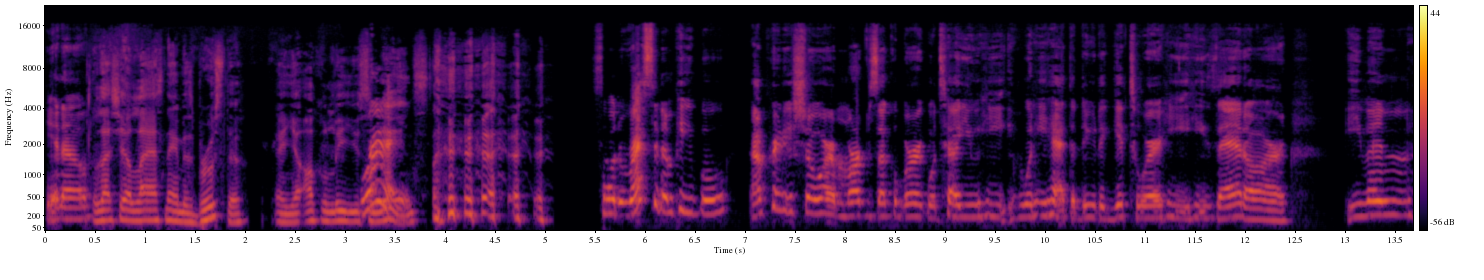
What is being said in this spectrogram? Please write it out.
you know. Unless your last name is Brewster and your uncle leave you some right. millions. so the rest of them people, I'm pretty sure Mark Zuckerberg will tell you he what he had to do to get to where he he's at, or even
